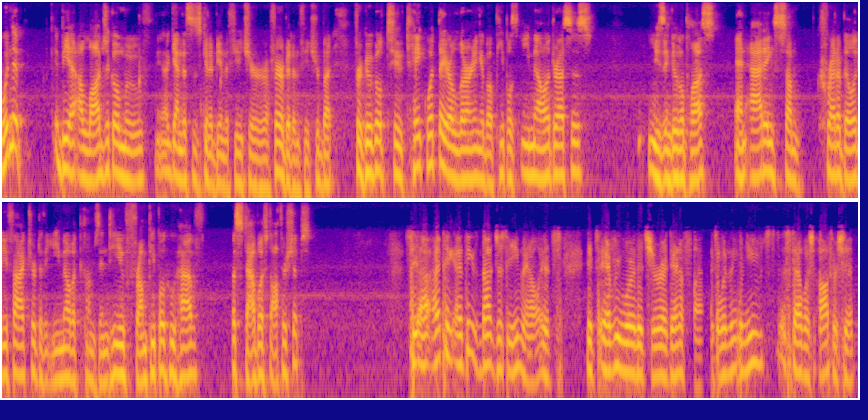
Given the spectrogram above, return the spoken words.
wouldn't it be a, logical move? You know, again, this is going to be in the future, a fair bit in the future, but for Google to take what they are learning about people's email addresses using Google Plus and adding some credibility factor to the email that comes into you from people who have established authorships? See, I, I think I think it's not just email. It's it's everywhere that you're identified. So when when you establish authorship,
